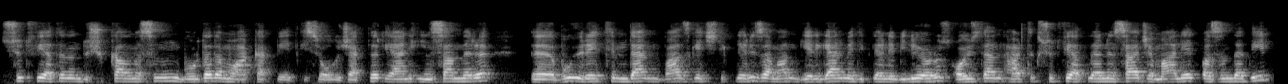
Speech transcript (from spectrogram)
süt fiyatının düşük kalmasının burada da muhakkak bir etkisi olacaktır. Yani insanları e, bu üretimden vazgeçtikleri zaman geri gelmediklerini biliyoruz. O yüzden artık süt fiyatlarının sadece maliyet bazında değil,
